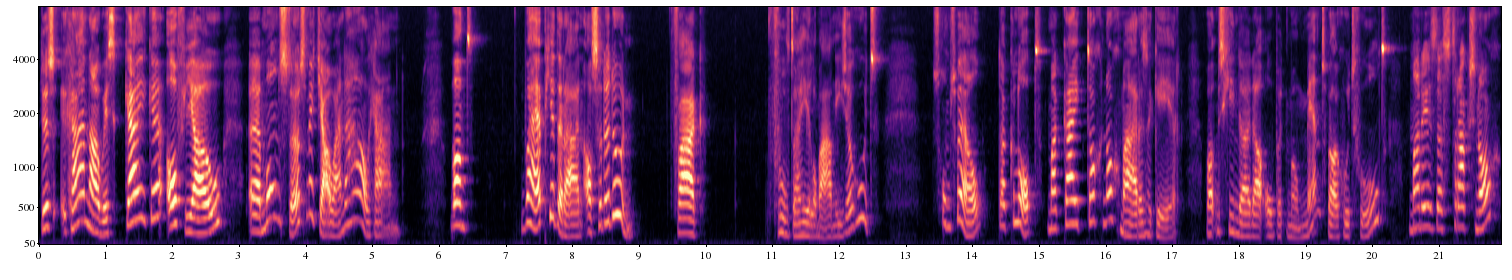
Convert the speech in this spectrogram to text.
Dus ga nou eens kijken of jouw uh, monsters met jou aan de haal gaan. Want wat heb je eraan als ze dat doen? Vaak voelt dat helemaal niet zo goed. Soms wel, dat klopt, maar kijk toch nog maar eens een keer. Want misschien dat je dat op het moment wel goed voelt, maar is dat straks nog,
